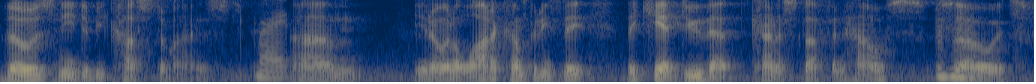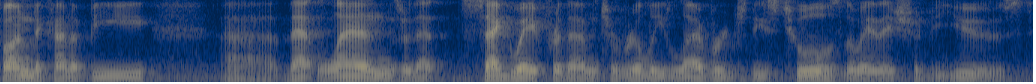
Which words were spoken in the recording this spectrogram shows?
those need to be customized. Right. Um, you know, and a lot of companies they they can't do that kind of stuff in house. So it's fun to kind of be uh, that lens or that segue for them to really leverage these tools the way they should be used.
